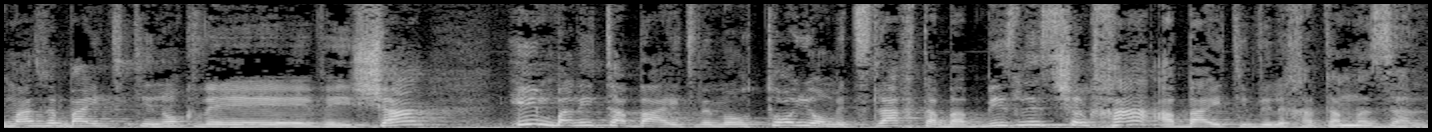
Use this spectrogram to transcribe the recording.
מה זה בית תינוק ו... ואישה? אם בנית בית ומאותו יום הצלחת בביזנס שלך, הבית הביא לך את המזל.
